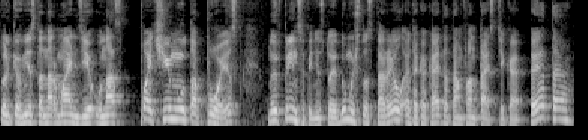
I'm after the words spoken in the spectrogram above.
только вместо Нормандии у нас почему-то поезд. Ну и в принципе не стоит думать, что Старел это какая-то там фантастика. Это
